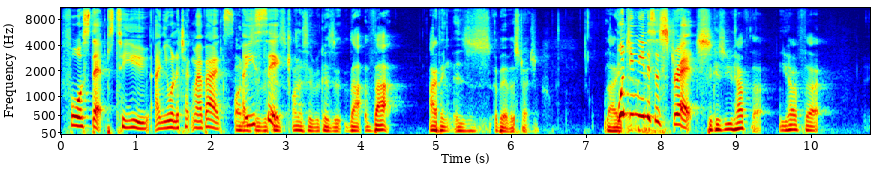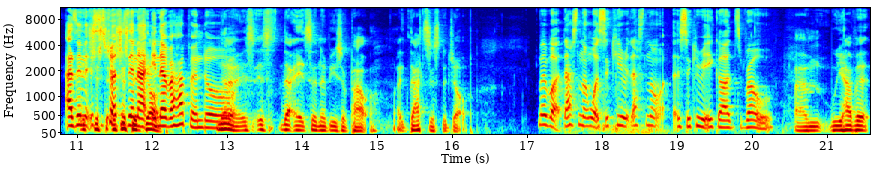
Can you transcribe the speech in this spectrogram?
four steps to you and you want to check my bags Honestly, are you because, sick Honestly, because that that I think is a bit of a stretch. Like, what do you mean it's a stretch Because you have that. You have that. As in, It's it's, just- it's stretches just in that it never happened, or No, no, it's it's that it's an abuse of power. Like that's just a job. No, but that's not what security. That's not a security guard's role. Um, we have it.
